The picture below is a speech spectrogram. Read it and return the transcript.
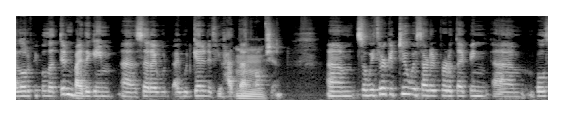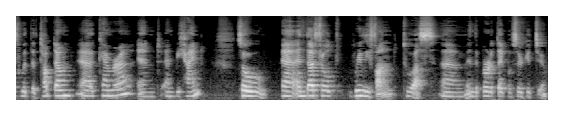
A lot of people that didn't buy the game uh, said i would i would get it if you had that Mm. option. Um, so with circuit 2 we started prototyping um, both with the top down uh, camera and and behind. So uh, and that felt really fun to us um, in the prototype of circuit 2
